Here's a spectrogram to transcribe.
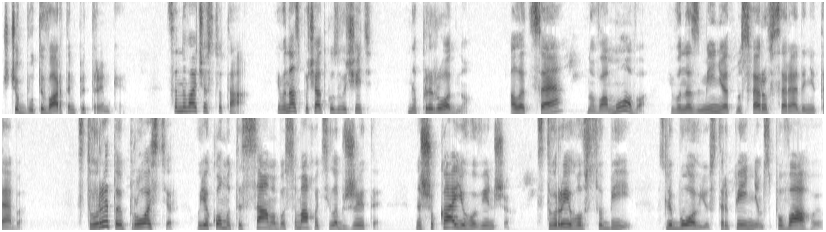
щоб бути вартим підтримки. Це нова частота, і вона спочатку звучить неприродно, але це нова мова, і вона змінює атмосферу всередині тебе. Створи той простір, у якому ти сам або сама хотіла б жити. Не шукай його в інших, створи його в собі, з любов'ю, з терпінням, з повагою.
